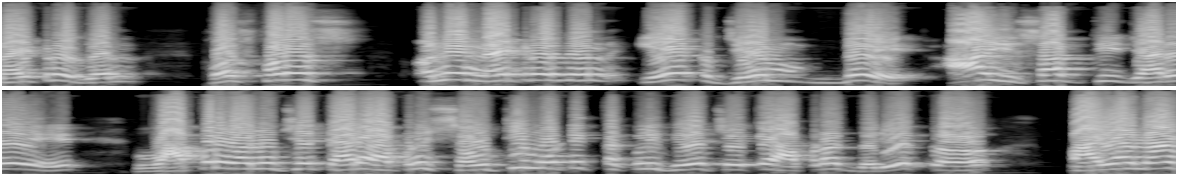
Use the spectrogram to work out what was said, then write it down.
નાઇટ્રોજન, ફોસ્ફરસ અને નાઇટ્રોજન એક જેમ બે, આ હિસાબથી જ્યારે વાપરવાનું છે ત્યારે આપણી સૌથી મોટી તકલીફ એ છે કે આપણા દરેક પાયાના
